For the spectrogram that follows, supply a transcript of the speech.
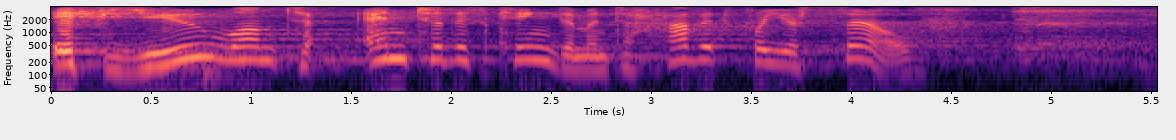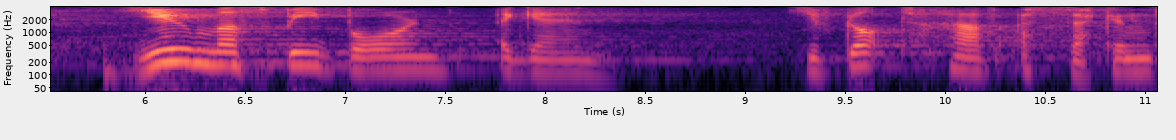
if you want to enter this kingdom and to have it for yourself, you must be born again. You've got to have a second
